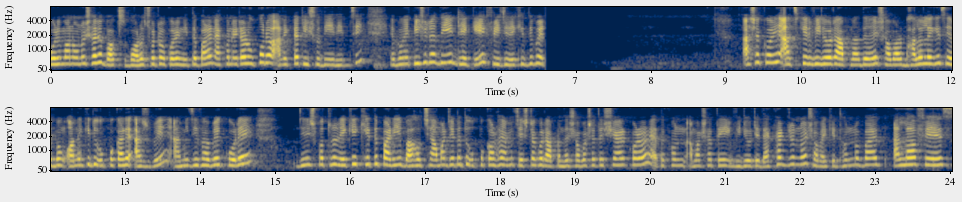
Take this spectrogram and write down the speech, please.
পরিমাণ অনুসারে বক্স বড় ছোট করে নিতে পারেন। এখন এটার উপরেও আরেকটা টিস্যু দিয়ে দিচ্ছি এবং এই টিস্যুটা দিয়ে ঢেকে ফ্রিজে রেখে দেবো। আশা করি আজকের ভিডিওটা আপনাদের সবার ভালো লেগেছে এবং অনেকেরই উপকারে আসবে। আমি যেভাবে করে জিনিসপত্র রেখে খেতে পারি বা হচ্ছে আমার যেটাতে উপকার হয়, আমি চেষ্টা করি আপনাদের সবার সাথে শেয়ার করার। এতক্ষণ আমার সাথে ভিডিওটি দেখার জন্য সবাইকে ধন্যবাদ। আল্লাহ হাফেজ।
